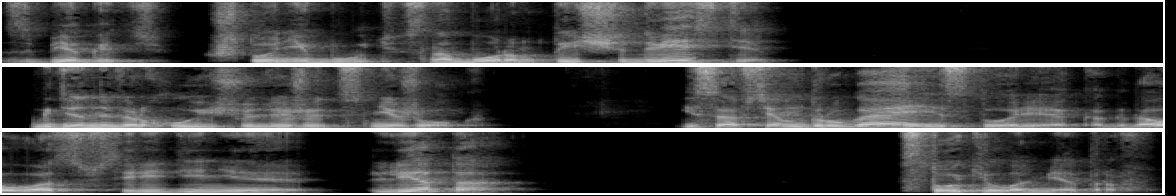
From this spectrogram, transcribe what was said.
сбегать что-нибудь с набором 1200, где наверху еще лежит снежок. И совсем другая история, когда у вас в середине лета 100 километров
